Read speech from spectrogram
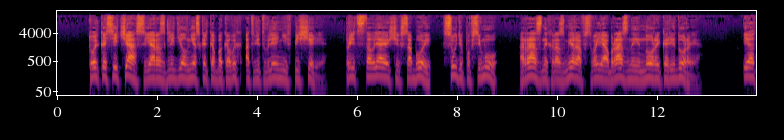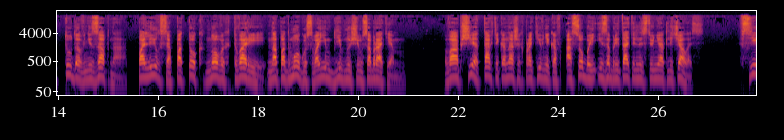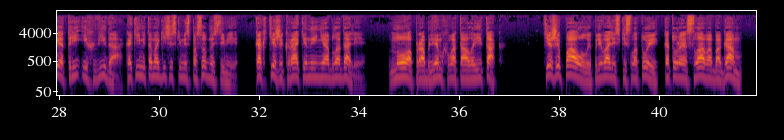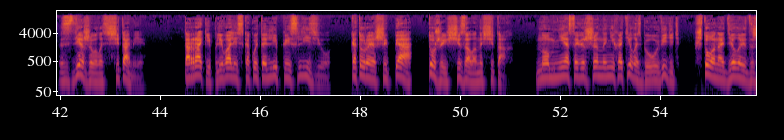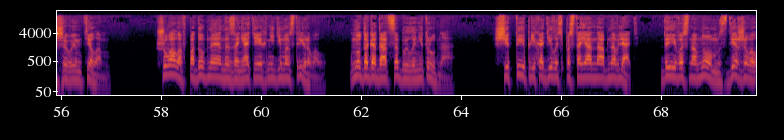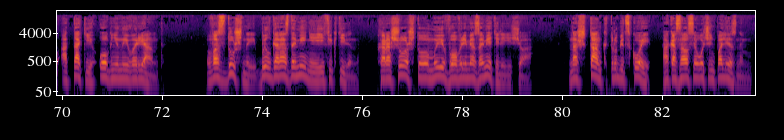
Только сейчас я разглядел несколько боковых ответвлений в пещере, представляющих собой, судя по всему, разных размеров своеобразные норы-коридоры. И оттуда внезапно полился поток новых тварей на подмогу своим гибнущим собратьям. Вообще, тактика наших противников особой изобретательностью не отличалась. Все три их вида какими-то магическими способностями, как те же кракены, не обладали. Но проблем хватало и так. Те же паулы плевались кислотой, которая, слава богам, сдерживалась щитами. Тараки плевались какой-то липкой слизью, которая, шипя, тоже исчезала на щитах но мне совершенно не хотелось бы увидеть, что она делает с живым телом. Шувалов подобное на занятиях не демонстрировал, но догадаться было нетрудно. Щиты приходилось постоянно обновлять, да и в основном сдерживал атаки огненный вариант. Воздушный был гораздо менее эффективен. Хорошо, что мы вовремя заметили еще. Наш танк Трубецкой оказался очень полезным.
